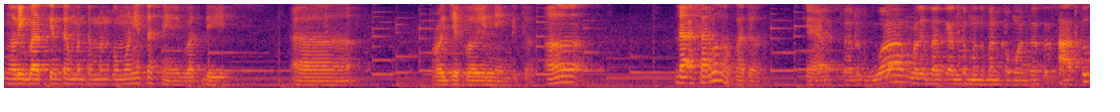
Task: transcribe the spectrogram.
ngelibatkin teman-teman komunitas nih buat di eh, project lo ini gitu. Eh dasar lo apa tuh? Kayak Dasar gua melibatkan teman-teman komunitas itu satu,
